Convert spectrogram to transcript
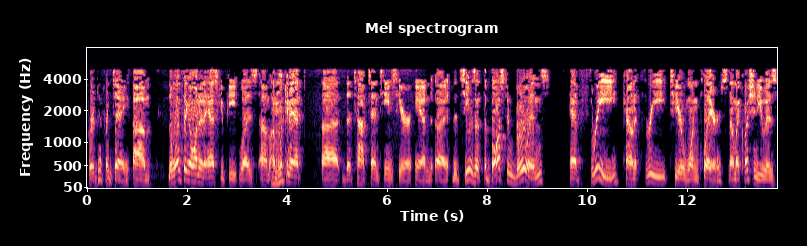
for a different day. Um, the one thing I wanted to ask you, Pete, was um, I'm mm-hmm. looking at uh, the top 10 teams here, and uh, it seems that the Boston Bruins have three, count it, three tier one players. Now, my question to you is,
